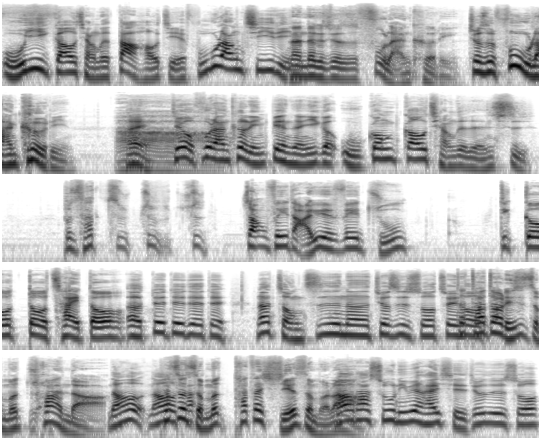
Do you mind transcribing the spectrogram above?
武艺高强的大豪杰弗朗基林那，那个就是富兰克林，就是富兰克林。哎、啊结果富兰克林变成一个武功高强的人士。不是他这这这张飞打岳飞，竹地沟斗菜刀，呃，对对对对，那总之呢，就是说最后他他到底是怎么串的啊？然后然后这怎么他在写什么啦？然后他书里面还写，就是说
